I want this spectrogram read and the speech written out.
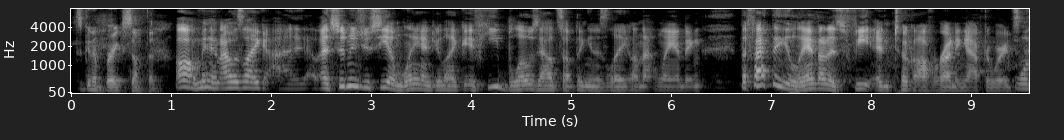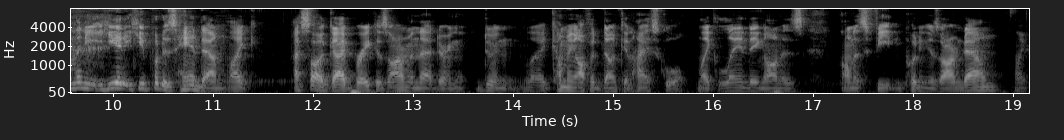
it's gonna break something. Oh man, I was like, I, as soon as you see him land, you're like, if he blows out something in his leg on that landing, the fact that he landed on his feet and took off running afterwards. Well, and then he he, had, he put his hand down. Like I saw a guy break his arm in that during doing like coming off a dunk in high school, like landing on his on his feet and putting his arm down. Like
